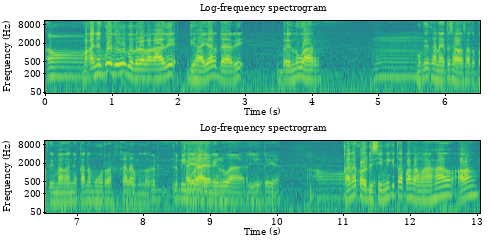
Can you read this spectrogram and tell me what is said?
oh Makanya gue dulu beberapa kali Di hire dari Brand luar hmm, Mungkin karena itu salah satu pertimbangannya karena murah karena kalau menurut leb- lebih murah dari luar Iya. gitu ya. Oh. Karena kalau di sini kita pasang mahal, orang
